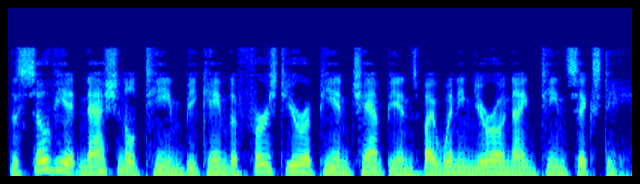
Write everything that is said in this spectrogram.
The Soviet national team became the first European champions by winning Euro 1960.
